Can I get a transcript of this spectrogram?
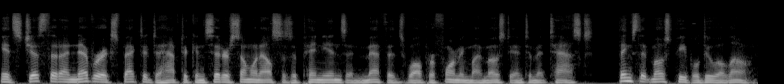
It's just that I never expected to have to consider someone else's opinions and methods while performing my most intimate tasks, things that most people do alone.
